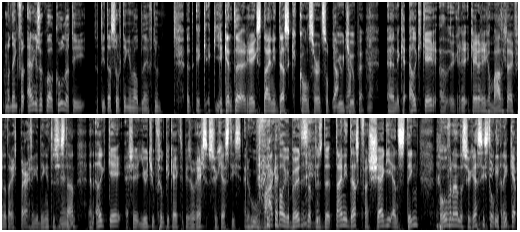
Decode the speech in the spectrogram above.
Maar ik denk van ergens ook wel cool dat hij dat, hij dat soort dingen wel blijft doen. Het, ik, ik, je kent de reeks Tiny Desk Concerts op Ja, YouTube, ja, hè? ja. En ik, elke keer, eh, ik kijk daar regelmatig naar, ik vind dat er echt prachtige dingen tussen staan. En elke keer, als je een YouTube-filmpje kijkt, heb je zo rechts suggesties. En hoe vaak het al gebeurd is dat dus de Tiny Desk van Shaggy en Sting bovenaan de suggesties stond. En ik heb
